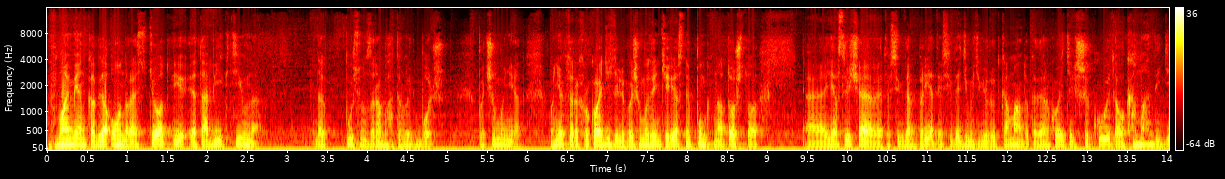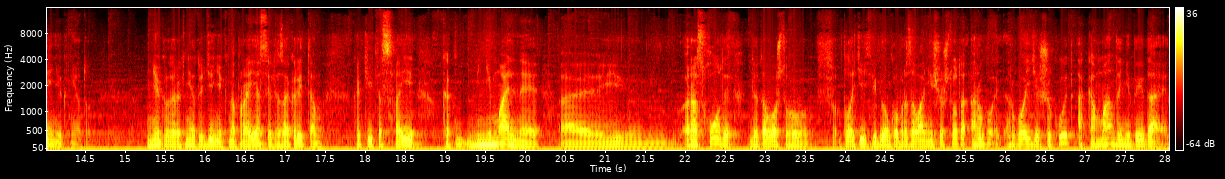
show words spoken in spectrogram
в момент, когда он растет, и это объективно, да пусть он зарабатывает больше. Почему нет? У некоторых руководителей почему-то интересный пункт на то, что э, я встречаю, это всегда бред и всегда демотивирует команду, когда руководитель шикует, а у команды денег нету. Некоторых нету денег на проезд или закрыть там какие-то свои как минимальные э, расходы для того, чтобы платить ребенку образование, еще что-то, а руководитель шикует, а команда не доедает.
